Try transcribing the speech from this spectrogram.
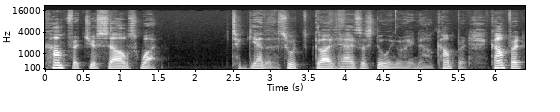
comfort yourselves what? Together. That's what God has us doing right now. Comfort. Comfort,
